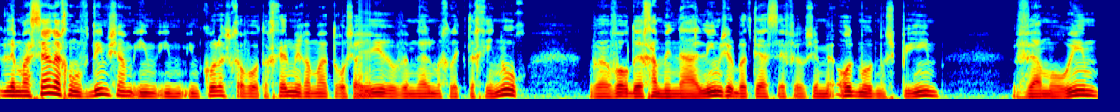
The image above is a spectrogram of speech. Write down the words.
למעשה אנחנו עובדים שם עם, עם, עם כל השכבות, החל מרמת ראש העיר ומנהל מחלקת החינוך, ועבור דרך המנהלים של בתי הספר שמאוד מאוד משפיעים, והמורים,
